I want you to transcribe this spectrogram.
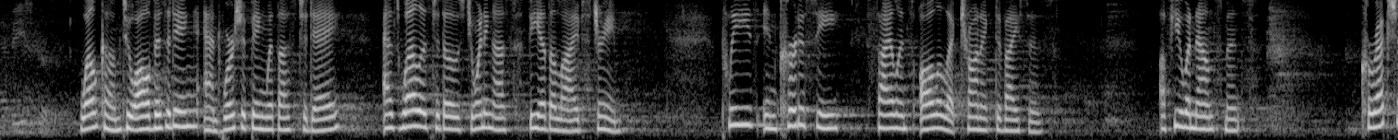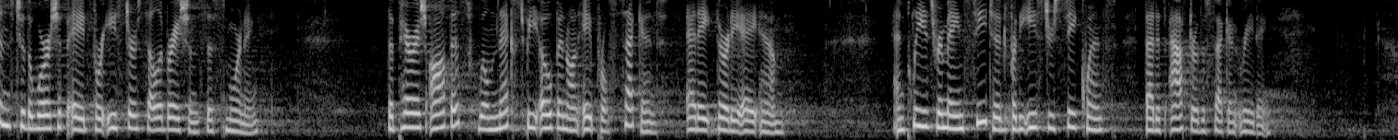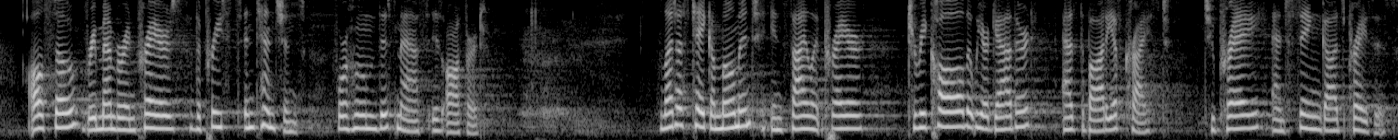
Happy Easter. Welcome to all visiting and worshiping with us today, as well as to those joining us via the live stream. Please, in courtesy, silence all electronic devices. A few announcements. Corrections to the worship aid for Easter celebrations this morning. The parish office will next be open on April 2nd at 8:30 a.m. And please remain seated for the Easter sequence that is after the second reading. Also, remember in prayers the priest's intentions for whom this Mass is offered. Let us take a moment in silent prayer to recall that we are gathered as the body of Christ to pray and sing God's praises.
